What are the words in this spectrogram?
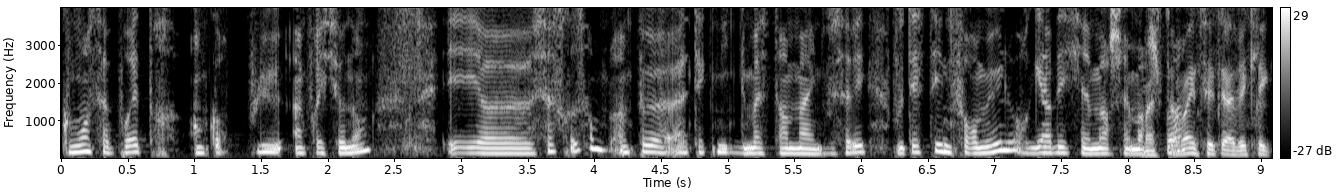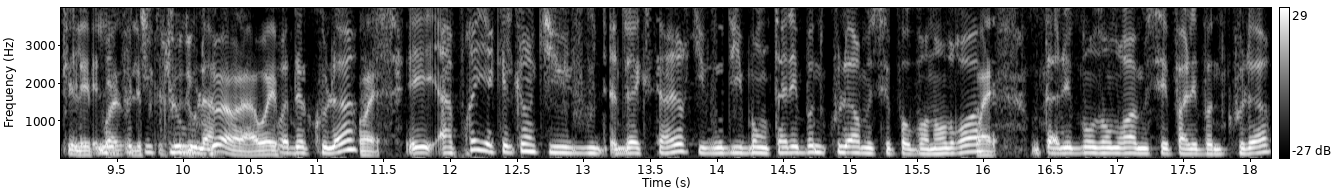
comment ça pourrait être encore plus impressionnant et euh, ça se ressemble un peu à la technique du mastermind. Vous savez, vous testez une formule, regardez si elle marche, elle marche pas. Mastermind, c'était avec les, les, Les poils- petits les clous, de là. couleur, là. Ouais, de couleur. Ouais. Et après, il y a quelqu'un qui vous, de l'extérieur qui vous dit bon, t'as les bonnes couleurs, mais c'est pas au bon endroit. Ouais. Ou t'as les bons endroits, mais c'est pas les bonnes couleurs.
